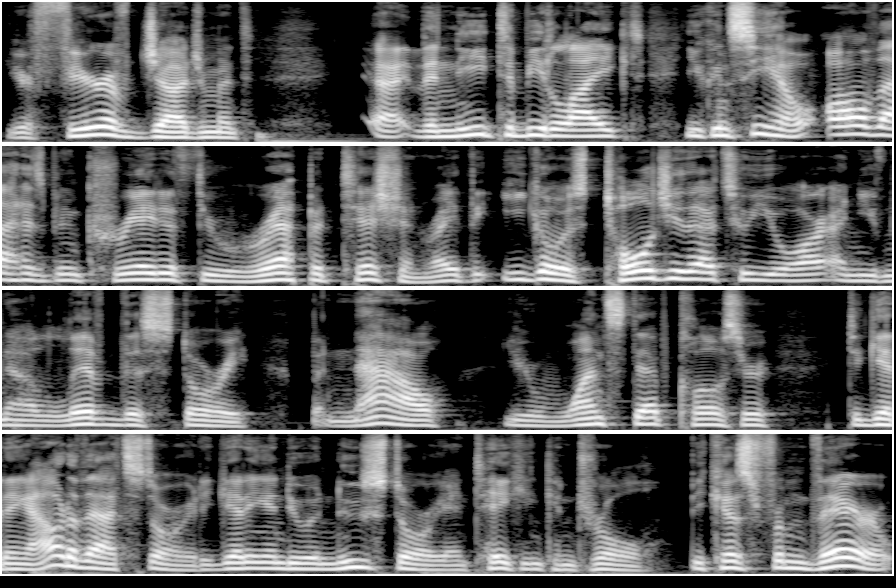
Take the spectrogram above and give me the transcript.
your fear of judgment, uh, the need to be liked. You can see how all that has been created through repetition, right? The ego has told you that's who you are, and you've now lived this story. But now you're one step closer to getting out of that story, to getting into a new story and taking control. Because from there,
